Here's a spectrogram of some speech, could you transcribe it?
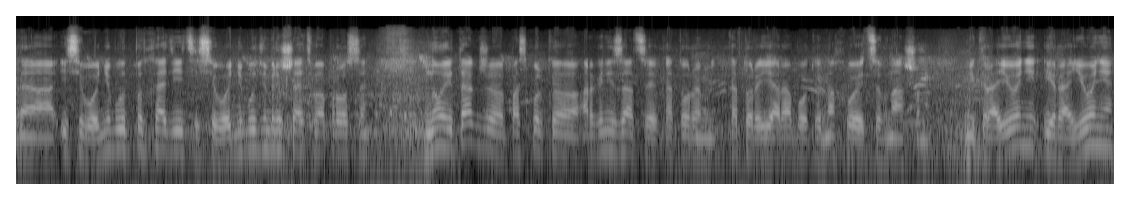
э, и сегодня будут подходить, и сегодня будем решать вопросы, но и также, поскольку организации, которыми, которой я работаю, находятся в нашем микрорайоне и районе,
